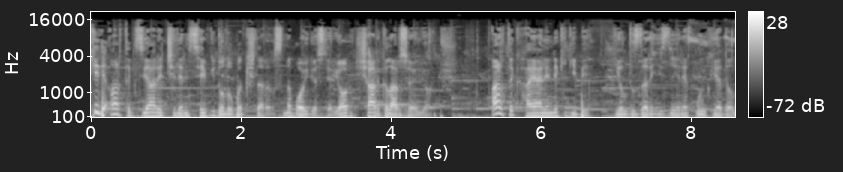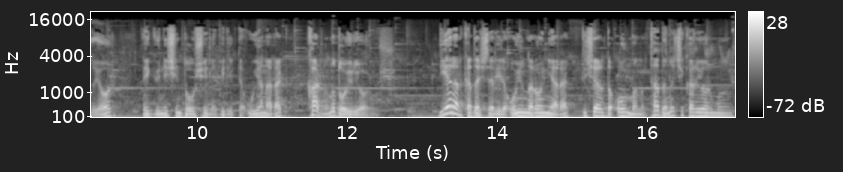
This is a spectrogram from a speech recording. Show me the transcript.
Kedi artık ziyaretçilerin sevgi dolu bakışlar arasında boy gösteriyor, şarkılar söylüyormuş. Artık hayalindeki gibi yıldızları izleyerek uykuya dalıyor ve güneşin doğuşuyla birlikte uyanarak karnını doyuruyormuş. Diğer arkadaşlarıyla oyunlar oynayarak dışarıda olmanın tadını çıkarıyormuş.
